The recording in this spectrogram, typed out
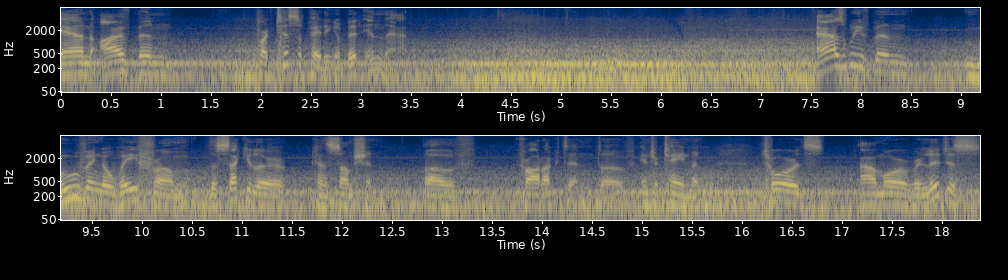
and I've been participating a bit in that. As we've been moving away from the secular consumption of product and of entertainment towards our more religious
